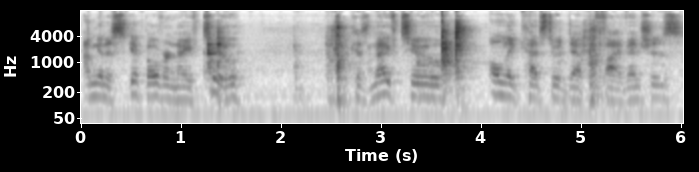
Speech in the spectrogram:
I'm gonna skip over knife two because knife two only cuts to a depth of five inches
